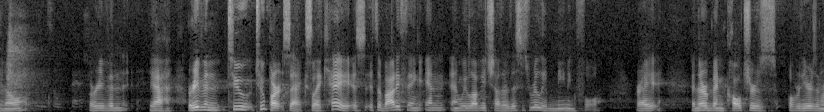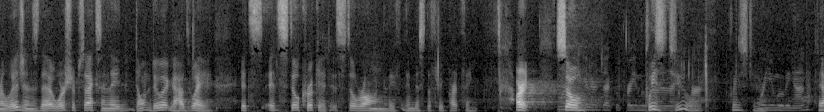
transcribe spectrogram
you know? Or even, yeah, or even two two part sex. Like, hey, it's, it's a body thing, and and we love each other. This is really meaningful, right? And there have been cultures over the years and religions that worship sex and they don't do it God's way. It's it's still crooked. It's still wrong. They they miss the three part thing. All right, so please do, please do. Yeah.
